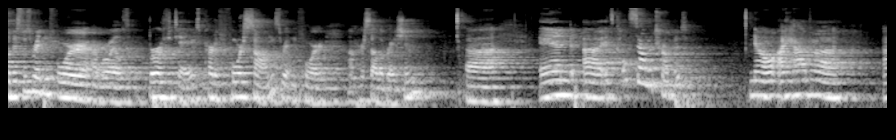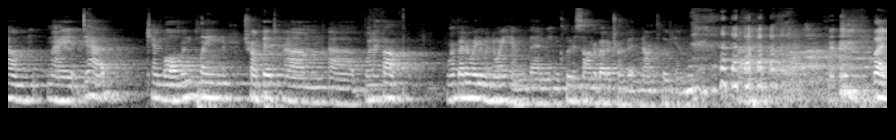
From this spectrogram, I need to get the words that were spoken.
so this was written for a royal's birthday. It was part of four songs written for um, her celebration. Uh, and uh, it's called Sound the Trumpet. Now, I have uh, um, my dad, Ken Baldwin, playing trumpet, um, uh, but I thought, what better way to annoy him than include a song about a trumpet and not include him? Uh, but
